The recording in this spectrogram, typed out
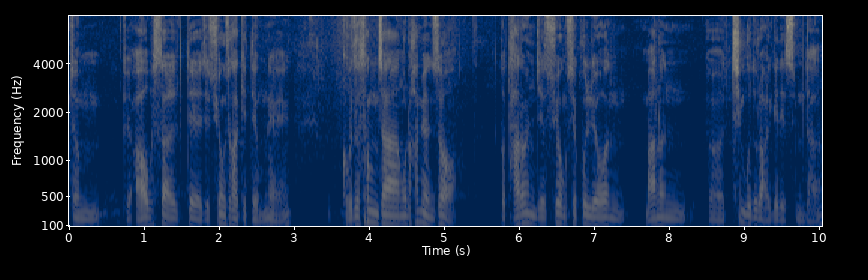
좀 그 아홉 살 때 이제 수용소 갔기 때문에 거기서 성장을 하면서 또 다른 이제 수용소에 끌려온 많은 어, 친구들을 알게 됐습니다.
